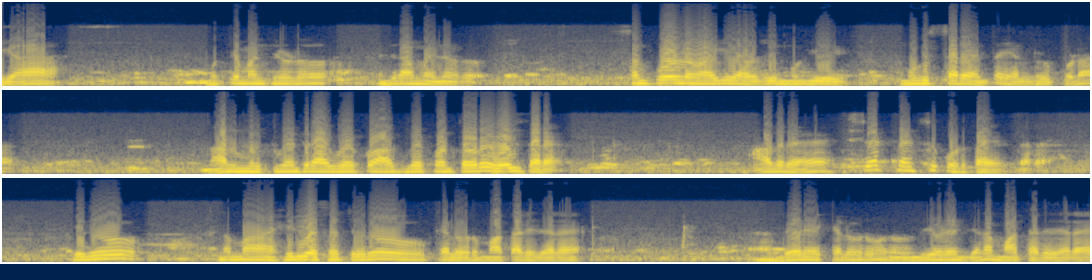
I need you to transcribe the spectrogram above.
ಈಗ ಮುಖ್ಯಮಂತ್ರಿಗಳು ಸಿದ್ದರಾಮಯ್ಯನವರು ಸಂಪೂರ್ಣವಾಗಿ ಅವಧಿ ಮುಗಿ ಮುಗಿಸ್ತಾರೆ ಅಂತ ಎಲ್ಲರೂ ಕೂಡ ನಾನು ಮುಖ್ಯಮಂತ್ರಿ ಆಗಬೇಕು ಆಗಬೇಕು ಅಂತವರು ಹೇಳ್ತಾರೆ. ಆದರೆ ಸ್ಟೇಟ್ಮೆಂಟ್ಸು ಕೊಡ್ತಾ ಇರ್ತಾರೆ. ಇದು ನಮ್ಮ ಹಿರಿಯ ಸಚಿವರು ಕೆಲವರು ಮಾತಾಡಿದ್ದಾರೆ. ಬೇರೆ ಕೆಲವರು ಒಂದು ಏಳೆಂಟು ಜನ ಮಾತಾಡಿದ್ದಾರೆ.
